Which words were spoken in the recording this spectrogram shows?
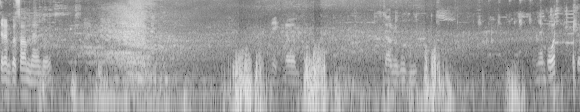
จรันก็ซ้อมแล้วดูนี่เดิมจะรู้ดูนี่แอมโบสไอโต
